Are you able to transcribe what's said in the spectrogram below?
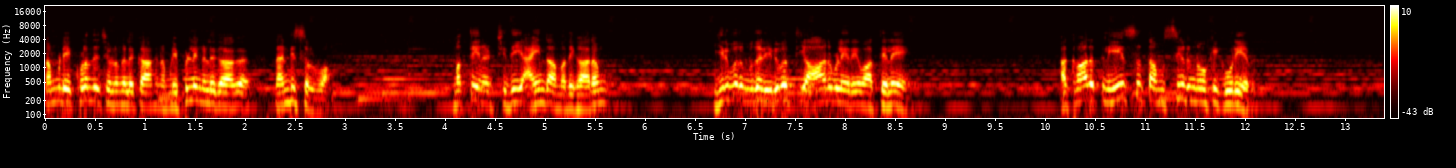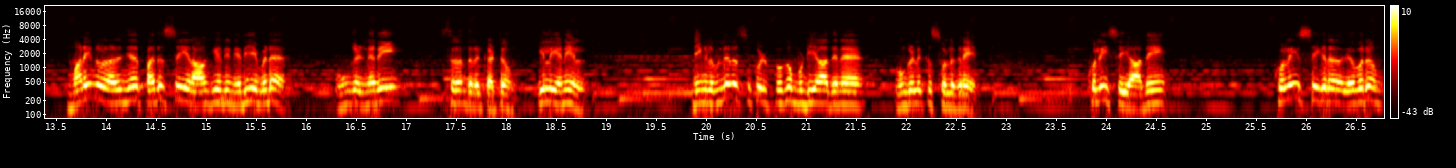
நம்முடைய குழந்தை செல்வங்களுக்காக நம்முடைய பிள்ளைங்களுக்காக நன்றி சொல்வோம். மத்திய நட்சதி ஐந்தாம் அதிகாரம் இருபது முதல் இருபத்தி ஆறு வரை இறைவாத்திலே அக்காலத்தில் இயேசு தம் சீடு நோக்கி கூறியது மறைநூல் அறிஞர் பரிசெயர் ஆகியோரின் நெறியை விட உங்கள் நெறி சிறந்திருக்கட்டும். இல்லையெனில் நீங்கள் விண்ணரசுக்குள் புக முடியாதென உங்களுக்கு சொல்லுகிறேன். கொலை செய்யாதே. கொலை செய்கிற எவரும்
